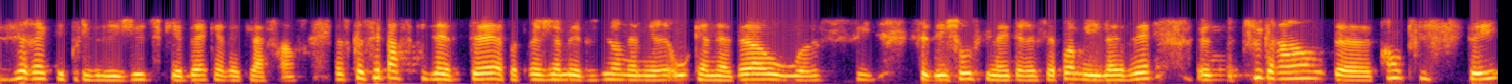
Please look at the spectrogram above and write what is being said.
directe et privilégiée du Québec avec la France. Est-ce que c'est parce qu'il était à peu près jamais venu en Amérique, au Canada ou euh, si c'est des choses qui l'intéressaient pas, mais il avait une plus grande euh, complicité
